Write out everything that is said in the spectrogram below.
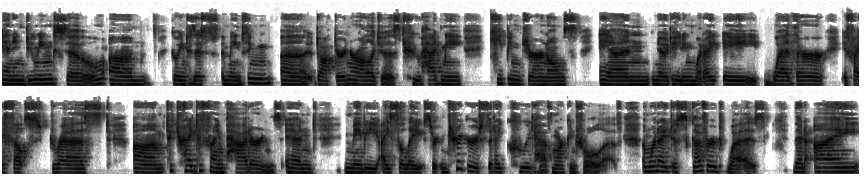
And in doing so, um, going to this amazing uh, doctor, neurologist, who had me keeping journals and notating what I ate, whether if I felt stressed, um, to try to find patterns and maybe isolate certain triggers that I could have more control of. And what I discovered was that I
